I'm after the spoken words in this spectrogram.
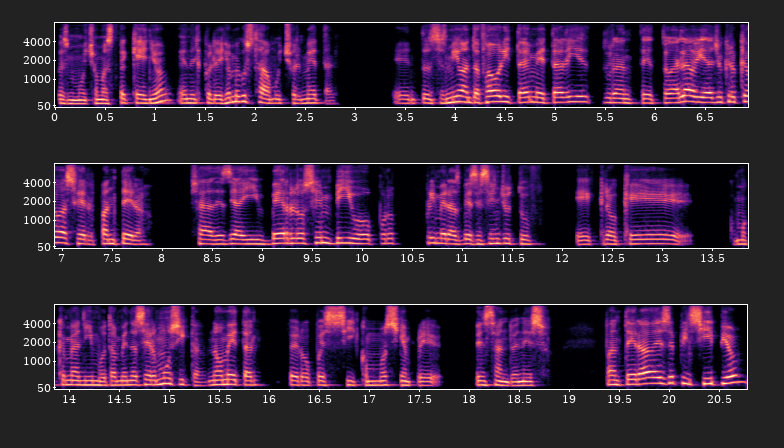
pues mucho más pequeño en el colegio me gustaba mucho el metal. Entonces mi banda favorita de metal y durante toda la vida yo creo que va a ser Pantera. O sea, desde ahí verlos en vivo por primeras veces en YouTube, eh, creo que como que me animo también a hacer música, no metal, pero pues sí, como siempre pensando en eso. Pantera desde el principio,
